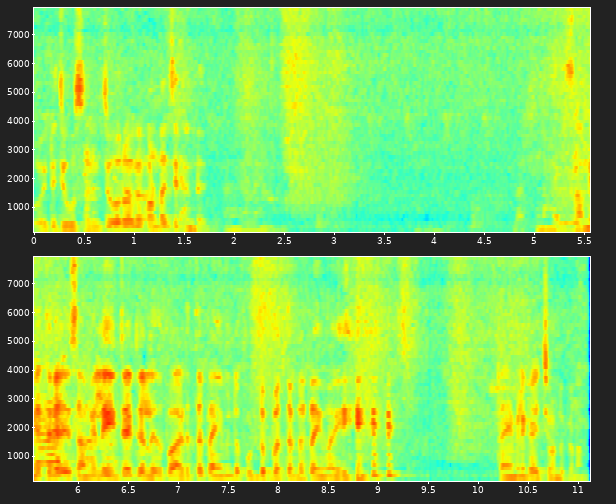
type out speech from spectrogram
പോയിട്ട് ജ്യൂസും ചോറും ഒക്കെ കൊണ്ടുവച്ചിട്ടുണ്ട്. സമയത്ത് സമയം ലേറ്റ് ആയിട്ടല്ലേ? ഇപ്പൊ അടുത്ത ടൈമിന്റെ ഫുഡ് ഇപ്പൊ എത്തേണ്ട ടൈമായി ടൈമിൽ കഴിച്ചുകൊണ്ടിരിക്കണം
